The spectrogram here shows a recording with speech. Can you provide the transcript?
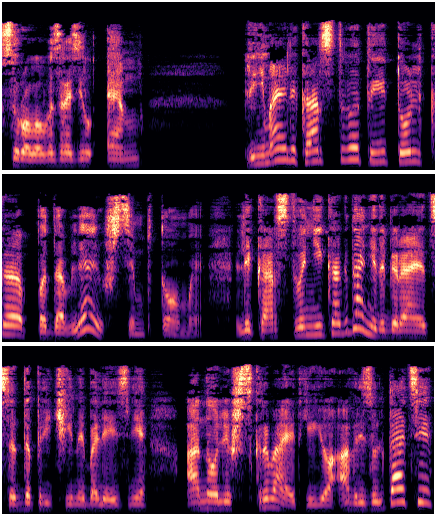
сурово возразил М. Принимая лекарства, ты только подавляешь симптомы. Лекарство никогда не добирается до причины болезни, оно лишь скрывает ее, а в результате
